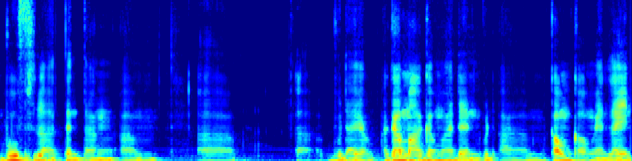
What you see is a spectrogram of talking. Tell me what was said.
booths lah tentang um, uh, uh, budaya agama-agama dan bud- um, kaum-kaum yang lain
